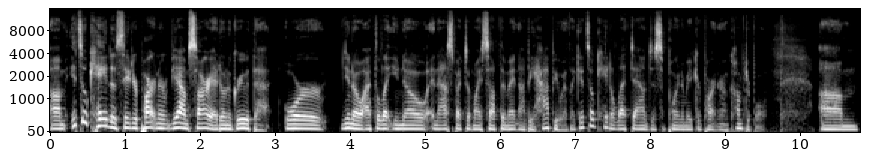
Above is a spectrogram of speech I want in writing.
Um, it's okay to say to your partner, "Yeah, I'm sorry, I don't agree with that," or you know, I have to let you know an aspect of myself they might not be happy with. Like it's okay to let down, disappoint, or make your partner uncomfortable. Um,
